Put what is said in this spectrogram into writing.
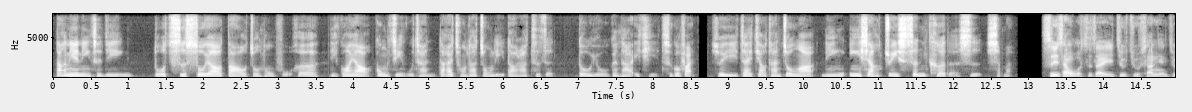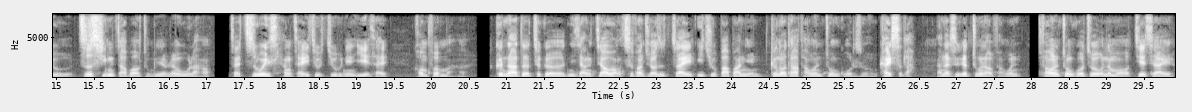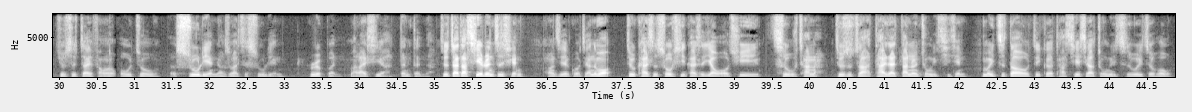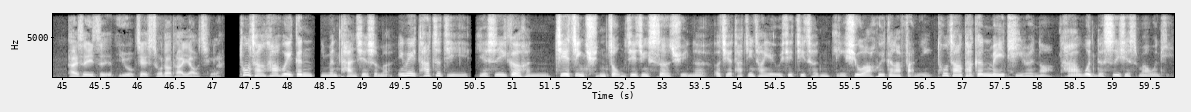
当年您曾经多次受邀到总统府和李光耀共进午餐，大概从他总理到他执政都有跟他一起吃过饭，所以在交谈中啊，您印象最深刻的是什么？实际上，我是在一九九三年就执行早报总编的任务了哈，在职位上，在一九九五年一月才考分嘛哈。跟他的这个你讲交往吃饭，主要是在一九八八年跟到他访问中国的时候开始的啊，那是一个重要的访问。访问中国之后，那么接下来就是在访问欧洲、苏联，那时候还是苏联、日本、马来西亚等等的，就在他卸任之前访问。这些国家，那么就开始熟悉，开始要我去吃午餐了。就是说，他还在担任总理期间，那么一直到这个他卸下总理职位之后，还是一直有接收到他邀请了。通常他会跟你们谈些什么？因为他自己也是一个很接近群众、接近社群的，而且他经常也有一些基层领袖啊会跟他反映。通常他跟媒体人呢，他问的是一些什么问题？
